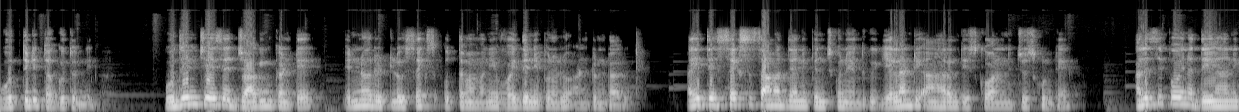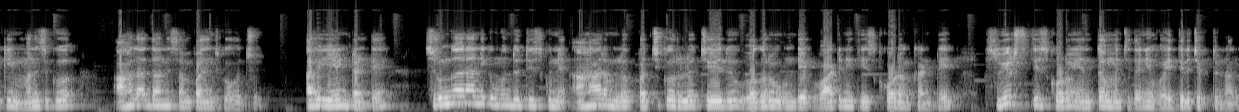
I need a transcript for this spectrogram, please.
ఒత్తిడి తగ్గుతుంది. ఉదయం చేసే జాగింగ్ కంటే ఎన్నో రెట్లు సెక్స్ ఉత్తమమని వైద్య నిపుణులు అంటుంటారు. అయితే సెక్స్ సామర్థ్యాన్ని పెంచుకునేందుకు ఎలాంటి ఆహారం తీసుకోవాలని చూసుకుంటే అలసిపోయిన దేహానికి మనసుకు ఆహ్లాదాన్ని సంపాదించుకోవచ్చు. అవి ఏంటంటే శృంగారానికి ముందు తీసుకునే ఆహారంలో పచ్చికూరలో చేదు వగరు ఉండే వాటిని తీసుకోవడం కంటే స్వీట్స్ తీసుకోవడం ఎంతో మంచిదని వైద్యులు చెప్తున్నారు.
